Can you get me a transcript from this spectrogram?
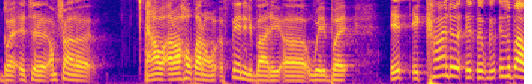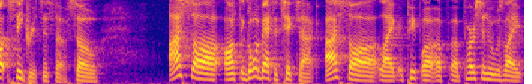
But it's a, I'm trying to, and I, I hope I don't offend anybody uh, with it, but it it kind of it, it, it's about secrets and stuff. So I saw on going back to TikTok, I saw like people a, a person who was like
